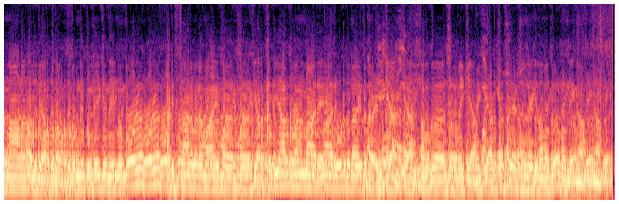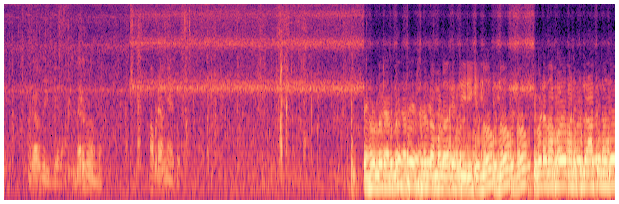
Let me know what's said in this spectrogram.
എന്നാണ് അതിന്റെ അർത്ഥം. ഒന്നിപ്പിലേക്ക് നീങ്ങുമ്പോൾ അടിസ്ഥാനപരമായിട്ട് ഈ കൂടുതലായിട്ട് പഠിക്കാൻ നമുക്ക് ശ്രമിക്കാം. അടുത്ത സ്റ്റേഷനിലേക്ക് നമുക്ക് നീങ്ങാം. സ്നേഹമുള്ള ഒരു അടുത്ത സ്റ്റേഷനിൽ നമ്മൾ എത്തിയിരിക്കുന്നു. ഇവിടെ നമ്മൾ മനസ്സിലാക്കുന്നത്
